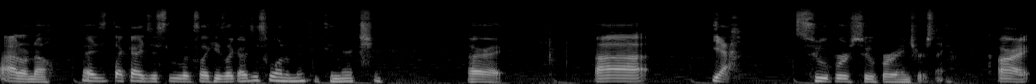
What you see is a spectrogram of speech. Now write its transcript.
I don't know. I That guy just looks like he's like, I just want to make a connection. All right. Uh, yeah. Super, super interesting. All right.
